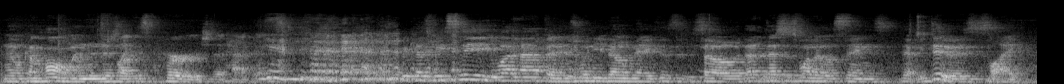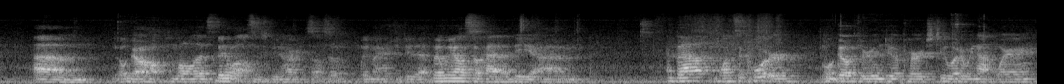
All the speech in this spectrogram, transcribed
And then we'll come home and then there's like this purge that happens. because we see what happens when you don't make this. So that, that's just one of those things that we do is like, um, we'll go home. Well, it's been a while since we've been in Arkansas, so we might have to do that. But we also have the, um, about once a quarter, we'll go through and do a purge too. What are we not wearing?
